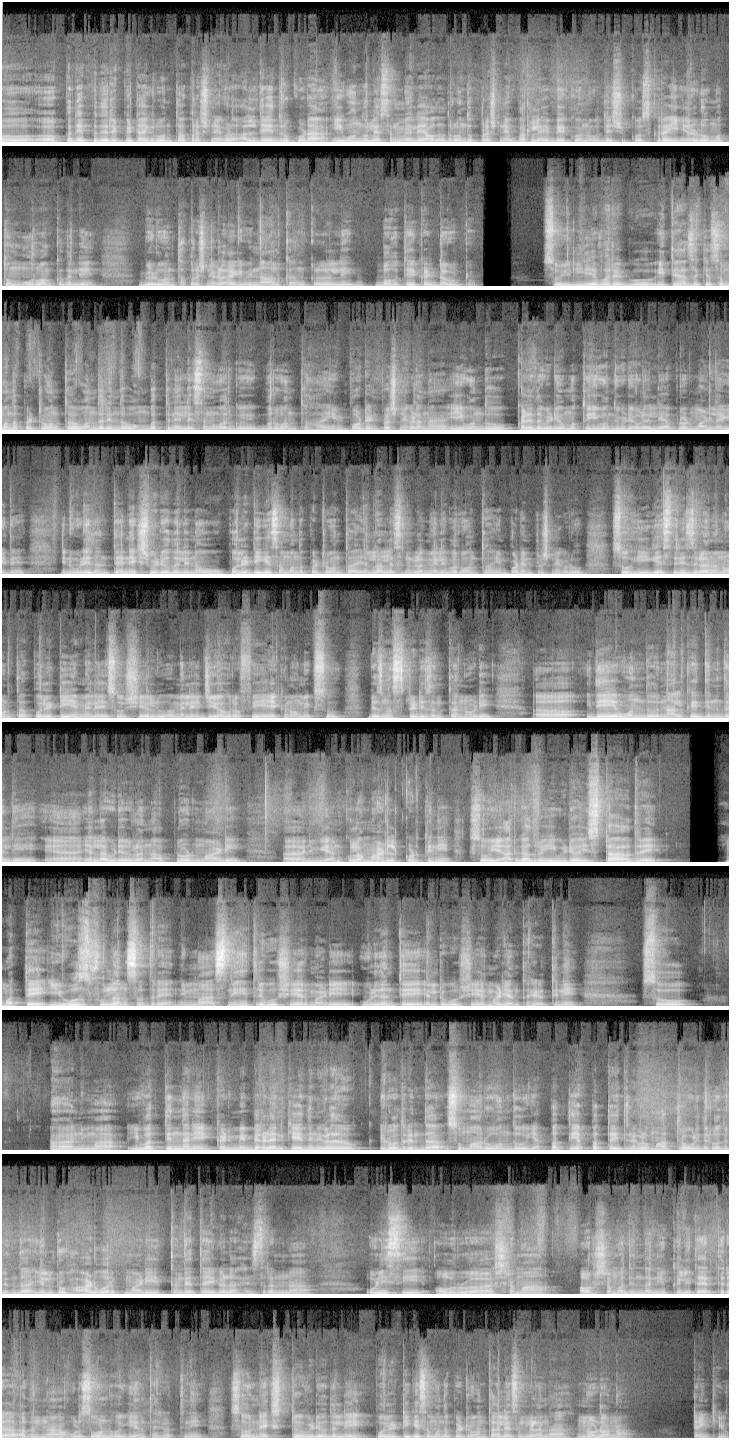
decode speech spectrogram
ಪದೇ ಪದೇ repeat ಆಗಿರುವಂಥ ಪ್ರಶ್ನೆಗಳು ಅಲ್ಲದೆ ಇದ್ದರೂ ಕೂಡ ಈ ಒಂದು ಲೆಸನ್ ಮೇಲೆ ಯಾವುದಾದ್ರೂ ಒಂದು ಪ್ರಶ್ನೆ ಬರಲೇಬೇಕು ಅನ್ನೋ ಉದ್ದೇಶಕ್ಕೋಸ್ಕರ ಎರಡು ಮತ್ತು ಮೂರು ಅಂಕದಲ್ಲಿ ಬೀಳುವಂಥ ಪ್ರಶ್ನೆಗಳಾಗಿವೆ. ನಾಲ್ಕು ಅಂಕಗಳಲ್ಲಿ ಬಹುತೇಕ ಡೌಟು ಸೊ ಇಲ್ಲಿಯವರೆಗೂ ಇತಿಹಾಸಕ್ಕೆ ಸಂಬಂಧಪಟ್ಟಿರುವಂಥ ಒಂದರಿಂದ ಒಂಬತ್ತನೇ ಲೆಸನ್ವರೆಗೂ ಬರುವಂತಹ ಇಂಪಾರ್ಟೆಂಟ್ ಪ್ರಶ್ನೆಗಳನ್ನು ಈ ಒಂದು ಕಳೆದ ವಿಡಿಯೋ ಮತ್ತು ಈ ಒಂದು ವಿಡಿಯೋಗಳಲ್ಲಿ ಅಪ್ಲೋಡ್ ಮಾಡಲಾಗಿದೆ. ಇನ್ನು ಉಳಿದಂತೆ ನೆಕ್ಸ್ಟ್ ವಿಡಿಯೋದಲ್ಲಿ ನಾವು ಪೊಲಿಟಿಗೆ ಸಂಬಂಧಪಟ್ಟಿರುವಂಥ ಎಲ್ಲ ಲೆಸನ್ಗಳ ಮೇಲೆ ಬರುವಂಥ ಇಂಪಾರ್ಟೆಂಟ್ ಪ್ರಶ್ನೆಗಳು. ಸೊ ಹೀಗೆ ಸಿರೀಸ್ಗಳನ್ನು ನೋಡ್ತಾ ಪೊಲಿಟಿ ಆಮೇಲೆ ಸೋಷಿಯಲ್ಲು ಆಮೇಲೆ ಜಿಯೋಗ್ರಫಿ ಎಕನಾಮಿಕ್ಸು ಬಿಸ್ನೆಸ್ ಸ್ಟಡೀಸ್ ಅಂತ ನೋಡಿ ಇದೇ ಒಂದು ನಾಲ್ಕೈದು ದಿನದಲ್ಲಿ ಎಲ್ಲ ವಿಡಿಯೋಗಳನ್ನು ಅಪ್ಲೋಡ್ ಮಾಡಿ ನಿಮಗೆ ಅನುಕೂಲ ಮಾಡಿಕೊಡ್ತೀನಿ ಸೊ ಯಾರಿಗಾದರೂ ಈ ವಿಡಿಯೋ ಇಷ್ಟ ಆದರೆ, ಮತ್ತು ಯೂಸ್ಫುಲ್ ಅನಿಸಿದ್ರೆ ನಿಮ್ಮ ಸ್ನೇಹಿತರಿಗೂ ಶೇರ್ ಮಾಡಿ, ಉಳಿದಂತೆ ಎಲ್ರಿಗೂ ಶೇರ್ ಮಾಡಿ ಅಂತ ಹೇಳ್ತೀನಿ. ಸೊ ನಿಮ್ಮ ಇವತ್ತಿಂದನೇ ಕಡಿಮೆ ಬೆರಳೆಣಿಕೆಯ ದಿನಗಳು ಇರೋದರಿಂದ, ಸುಮಾರು ಒಂದು ಎಪ್ಪತ್ತು, ಎಪ್ಪತ್ತೈದು ದಿನಗಳು ಮಾತ್ರ ಉಳಿದಿರೋದ್ರಿಂದ ಎಲ್ಲರೂ ಹಾರ್ಡ್ ವರ್ಕ್ ಮಾಡಿ, ತಂದೆ ತಾಯಿಗಳ ಹೆಸರನ್ನು ಉಳಿಸಿ, ಅವರ ಶ್ರಮ ಅವ್ರ ಶ್ರಮದಿಂದ ನೀವು ಕಲಿತಾ ಇರ್ತೀರ, ಅದನ್ನು ಉಳಿಸ್ಕೊಂಡು ಹೋಗಿ ಅಂತ ಹೇಳ್ತೀನಿ. ಸೊ ನೆಕ್ಸ್ಟ್ ವಿಡಿಯೋದಲ್ಲಿ ಪೊಲಿಟಿಗೆ ಸಂಬಂಧಪಟ್ಟಿರುವಂಥ ಲೆಸನ್ಗಳನ್ನು ನೋಡೋಣ. Thank you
